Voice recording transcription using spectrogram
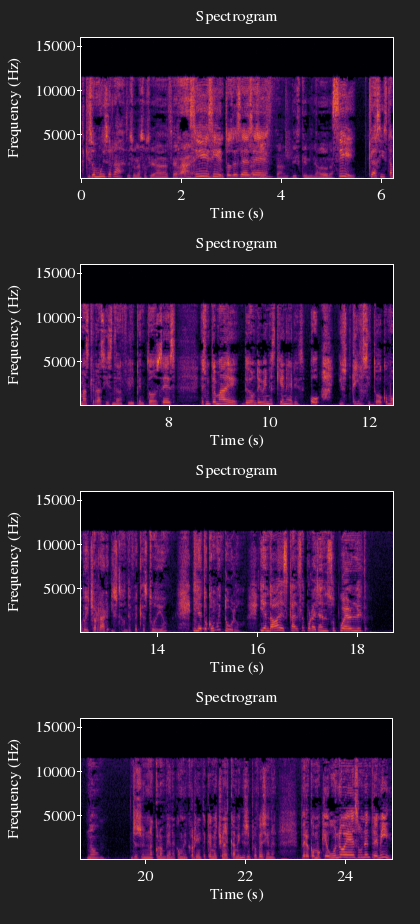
Aquí son muy cerradas. Es una sociedad cerrada. Sí, sí, entonces es... eh, Clasista, discriminadora. Sí, clasista más que racista, Felipe. Entonces, es un tema de de dónde vienes, quién eres. O, ay, y usted, y así todo como bicho raro. ¿Y usted dónde fue que estudió? Y le tocó muy duro. Y andaba descalza por allá en su pueblo. y No, yo soy una colombiana común y corriente que me echo en el camino y soy profesional. Pero como que uno es uno entre mí.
